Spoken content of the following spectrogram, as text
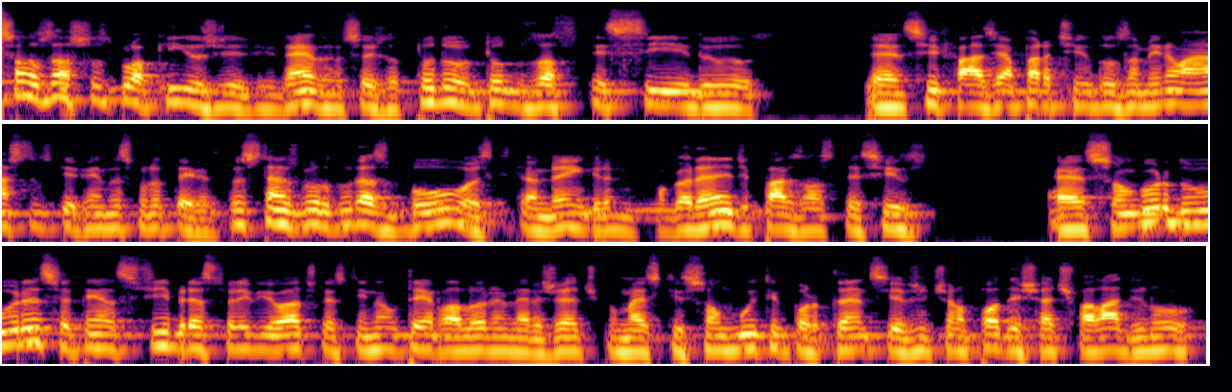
são os nossos bloquinhos de, de né, ou seja, todo, todos os nossos tecidos é, se fazem a partir dos aminoácidos que vêm das proteínas. Depois tem as gorduras boas, que também, uma grande parte dos nossos tecidos é, são gorduras, você tem as fibras prebióticas que não têm valor energético, mas que são muito importantes e a gente não pode deixar de falar de novo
